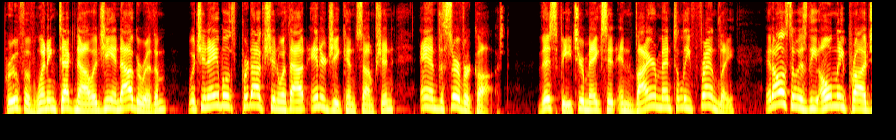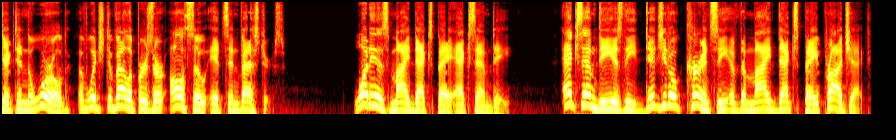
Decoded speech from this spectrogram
proof of winning technology and algorithm, which enables production without energy consumption and the server cost. This feature makes it environmentally friendly it also is the only project in the world of which developers are also its investors. What is MyDexPay XMD? XMD is the digital currency of the MyDexPay project.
